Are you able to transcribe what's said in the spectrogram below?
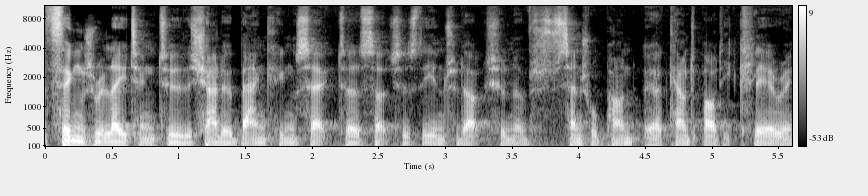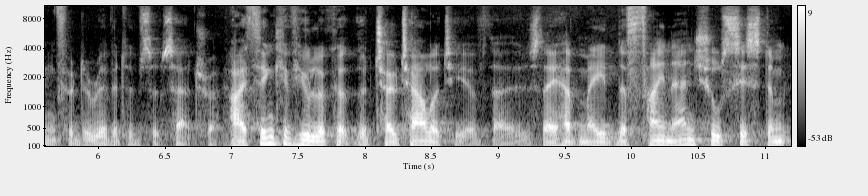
things relating to the shadow banking sector, such as the introduction of central uh, counterparty clearing for derivatives, etc. I think if you look at the totality of those, they have made the financial system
